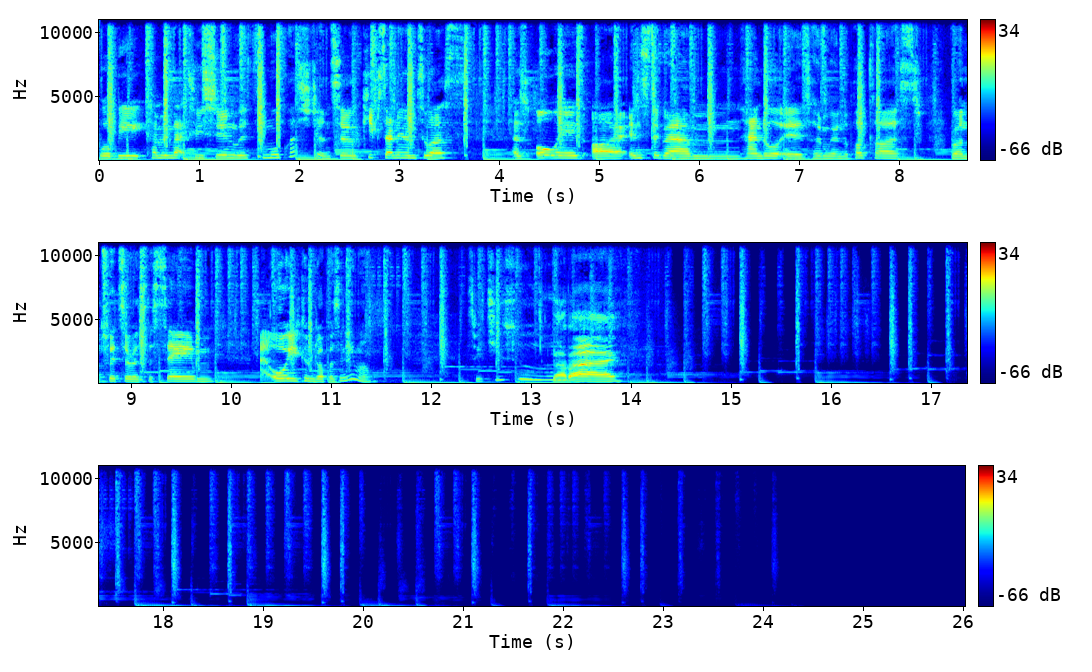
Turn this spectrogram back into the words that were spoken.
We'll be coming back to you soon with more questions. So keep sending them to us. As always, our Instagram handle is Homegrown the Podcast. We're on Twitter as the same. Or you can drop us an email. Speak to you soon. Bye bye.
